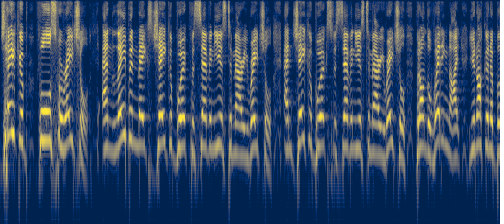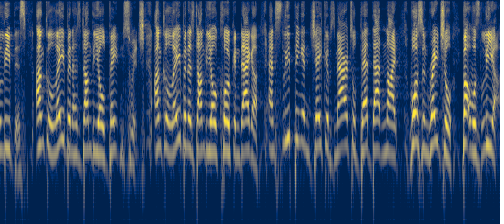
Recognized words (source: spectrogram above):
Jacob falls for Rachel, and Laban makes Jacob work for seven years to marry Rachel. And Jacob works for seven years to marry Rachel, but on the wedding night, you're not going to believe this. Uncle Laban has done the old bait and switch. Uncle Laban has done the old cloak and dagger. And sleeping in Jacob's marital bed that night wasn't Rachel, but was Leah.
